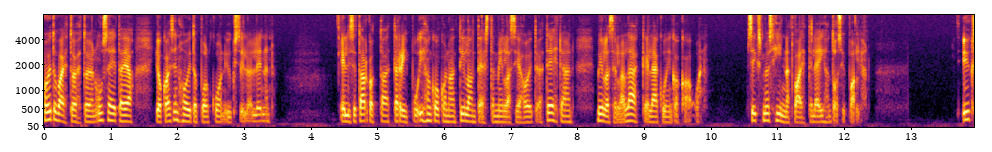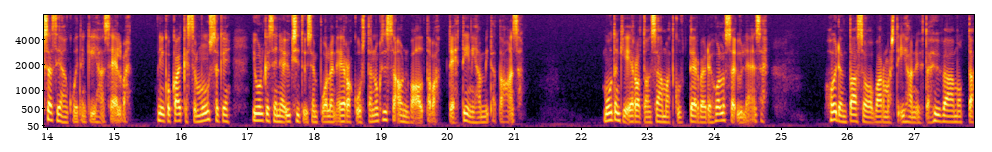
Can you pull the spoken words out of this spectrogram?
Hoitovaihtoehtoja on useita ja jokaisen hoitopolku on yksilöllinen. Eli se tarkoittaa, että riippuu ihan kokonaan tilanteesta, millaisia hoitoja tehdään, millaisilla lääkkeillä ja kuinka kauan. Siksi myös hinnat vaihtelee ihan tosi paljon. Yksi asia on kuitenkin ihan selvä. Niin kuin kaikessa muussakin, julkisen ja yksityisen puolen ero kustannuksissa on valtava, tehtiin ihan mitä tahansa. Muutenkin erot on samat kuin terveydenhuollossa yleensä. Hoidon taso on varmasti ihan yhtä hyvää, mutta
